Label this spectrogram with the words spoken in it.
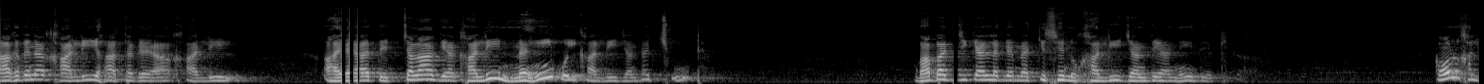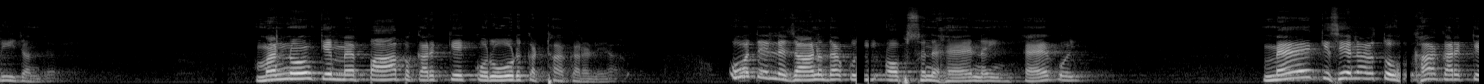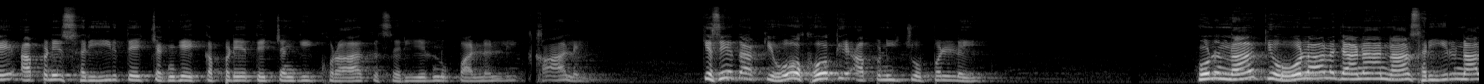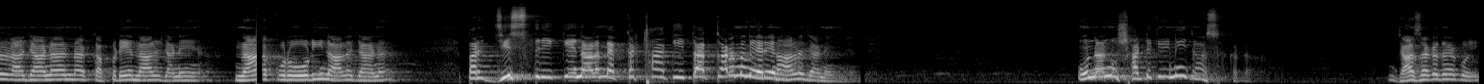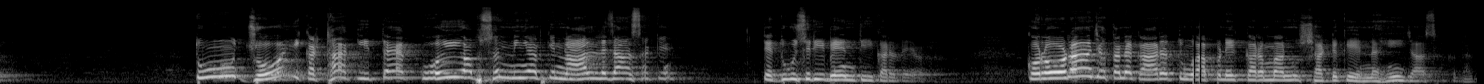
ਆਖਦੇ ਨਾ, ਖਾਲੀ ਹੱਥ ਗਿਆ, ਖਾਲੀ ਆਇਆ ਤੇ ਚਲਾ ਗਿਆ, ਖਾਲੀ ਨਹੀਂ ਕੋਈ ਖਾਲੀ ਜਾਂਦਾ, ਝੂਠ। ਬਾਬਾ ਜੀ ਕਹਿਣ ਲੱਗੇ, ਮੈਂ ਕਿਸੇ ਨੂੰ ਖਾਲੀ ਜਾਂਦਿਆਂ ਨਹੀਂ ਦੇਖਿਆ। ਕੌਣ ਖਾਲੀ ਜਾਂਦਾ ਮੰਨੋ ਕਿ ਮੈਂ ਪਾਪ ਕਰਕੇ ਕਰੋੜ ਇਕੱਠਾ ਕਰ ਲਿਆ। ਉਹਦੇ ਤੇ ਲਿਜਾਣ ਦਾ ਕੋਈ ਆਪਸ਼ਨ ਹੈ ਨਹੀਂ, ਹੈ ਕੋਈ। ਮੈਂ ਕਿਸੇ ਨਾਲ ਧੋਖਾ ਕਰਕੇ ਆਪਣੇ ਸਰੀਰ ਤੇ ਚੰਗੇ ਕੱਪੜੇ ਤੇ ਚੰਗੀ ਖੁਰਾਕ ਸਰੀਰ ਨੂੰ ਪਾਲਣ ਲਈ ਖਾ ਲਈ। ਕਿਸੇ ਦਾ ਘਿਓ ਖੋ ਕੇ ਆਪਣੀ ਚੋਪੜ ਲਈ। ਹੁਣ ਨਾ ਘਿਓ ਨਾਲ ਜਾਣਾ ਨਾ ਸਰੀਰ ਨਾਲ ਲਾ ਜਾਣਾ ਨਾ ਕੱਪੜੇ ਨਾਲ ਜਾਣੇ ਆ, ਨਾ ਕਰੋੜੀ ਨਾਲ ਜਾਣਾ। ਪਰ ਜਿਸ ਤਰੀਕੇ ਨਾਲ ਮੈਂ ਇਕੱਠਾ ਕੀਤਾ ਕਰਮ ਮੇਰੇ ਨਾਲ ਜਾਣੇ ਨੇ। ਉਹਨਾਂ ਨੂੰ ਛੱਡ ਕੇ ਨਹੀਂ ਜਾ ਸਕਦਾ। ਜਾ ਸਕਦਾ ਕੋਈ। ਤੂੰ ਜੋ ਇਕੱਠਾ ਕੀਤਾ ਕੋਈ ਆਪਸ਼ਨ ਨਹੀਂ ਹੈ ਕਿ ਨਾਲ ਲਿਜਾ ਸਕੇ। ਤੇ ਦੂਸਰੀ ਬੇਨਤੀ ਕਰਦੇ ਹਾਂ। ਕਰੋੜਾਂ ਯਤਨ ਕਰ ਤੂੰ ਆਪਣੇ ਕਰਮਾਂ ਨੂੰ ਛੱਡ ਕੇ ਨਹੀਂ ਜਾ ਸਕਦਾ।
